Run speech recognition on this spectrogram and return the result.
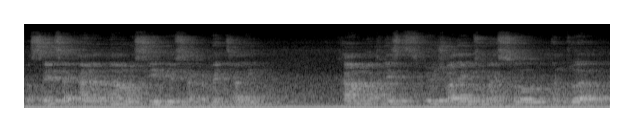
But since I cannot now receive you sacramentally, come at least spiritually into my soul and dwell.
